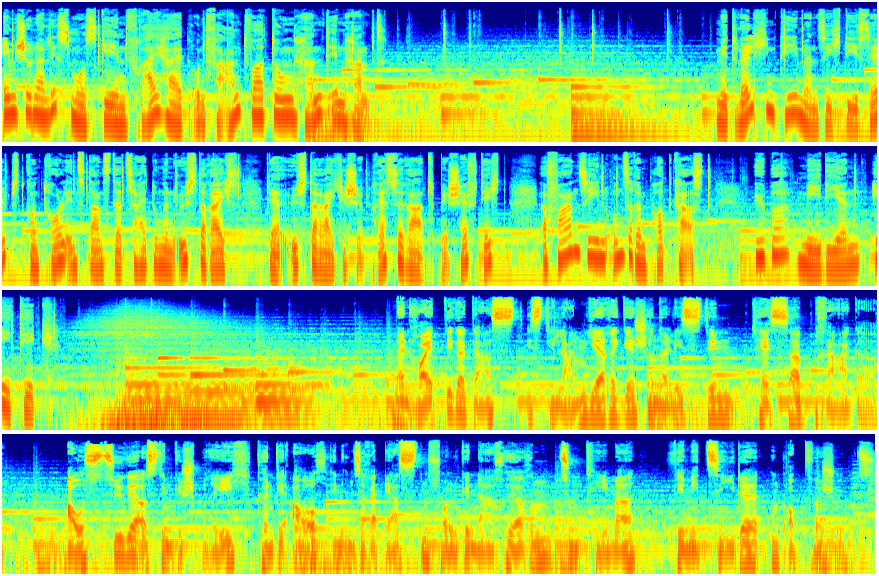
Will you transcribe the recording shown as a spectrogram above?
Im Journalismus gehen Freiheit und Verantwortung Hand in Hand. Mit welchen Themen sich die Selbstkontrollinstanz der Zeitungen Österreichs, der österreichische Presserat, beschäftigt, erfahren Sie in unserem Podcast über Medienethik. Mein heutiger Gast ist die langjährige Journalistin Tessa Prager. Auszüge aus dem Gespräch könnt ihr auch in unserer ersten Folge nachhören zum Thema Femizide und Opferschutz.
